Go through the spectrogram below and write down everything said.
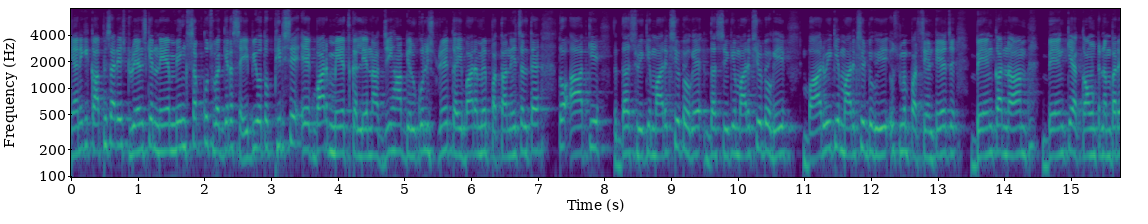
यानी कि काफ़ी सारे स्टूडेंट्स के नेमिंग सब कुछ वगैरह सही भी हो तो फिर से एक बार मैच कर लेना। जी हाँ बिल्कुल स्टूडेंट कई बार हमें पता नहीं चलता है। तो आपकी दसवीं की मार्कशीट हो गई, दसवीं की मार्कशीट हो गई, बारहवीं की मार्कशीट हो गई, उसमें परसेंटेज बैंक का नाम बैंक के अकाउंट नंबर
